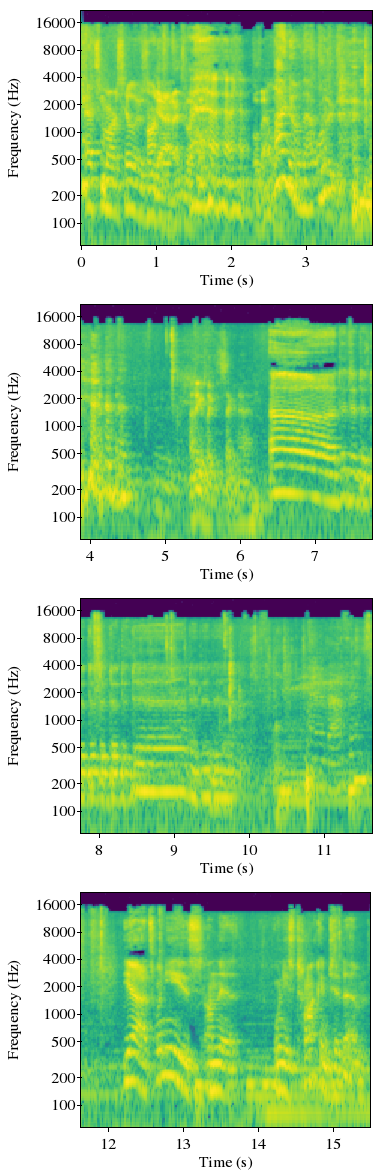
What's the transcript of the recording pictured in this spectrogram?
That's Mars Hill. Is Yeah, like, well. I know that one. I think it's like the second half. Uh, da, da, da, da, da, da, da, da, da, da. Man of Athens. Yeah, it's when he's on the when he's talking to them.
